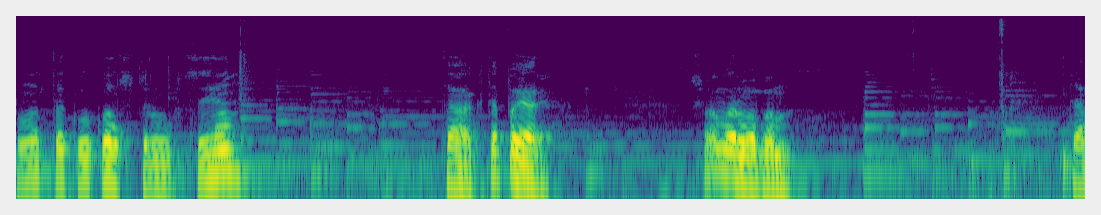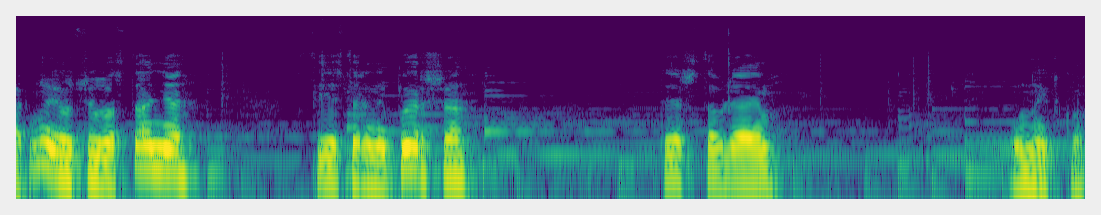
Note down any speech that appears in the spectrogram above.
от таку конструкцію. Так, тепер що ми робимо? Так, ну і оцю остання, з цієї сторони перша, теж вставляємо у нитку.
